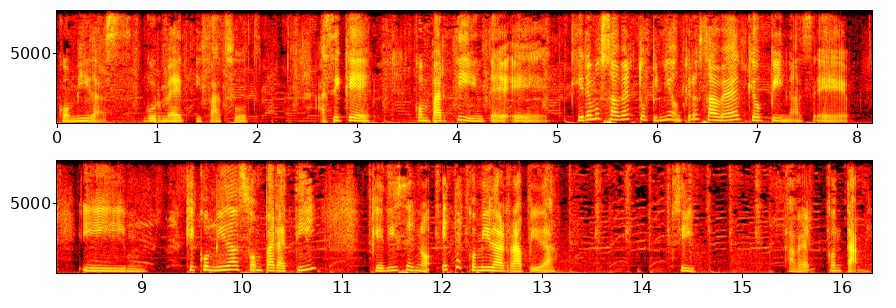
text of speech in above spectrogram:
comidas gourmet y fast food. Así que compartí, eh, queremos saber tu opinión, quiero saber qué opinas eh, y qué comidas son para ti que dices, no, esta es comida rápida. Sí, a ver, contame.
